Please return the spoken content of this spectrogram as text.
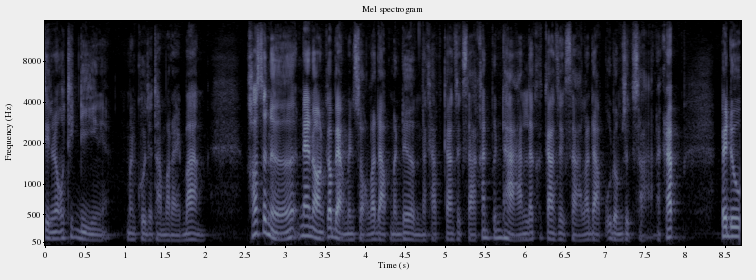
scenario ที่ดีเนี่ยมันควรจะทำอะไรบ้างเขาเสนอแน่นอนก็แบ่งเป็น 2 ระดับเหมือนเดิมนะครับการศึกษาขั้นพื้นฐาน แล้วก็การศึกษาระดับอุดมศึกษานะครับไปดู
